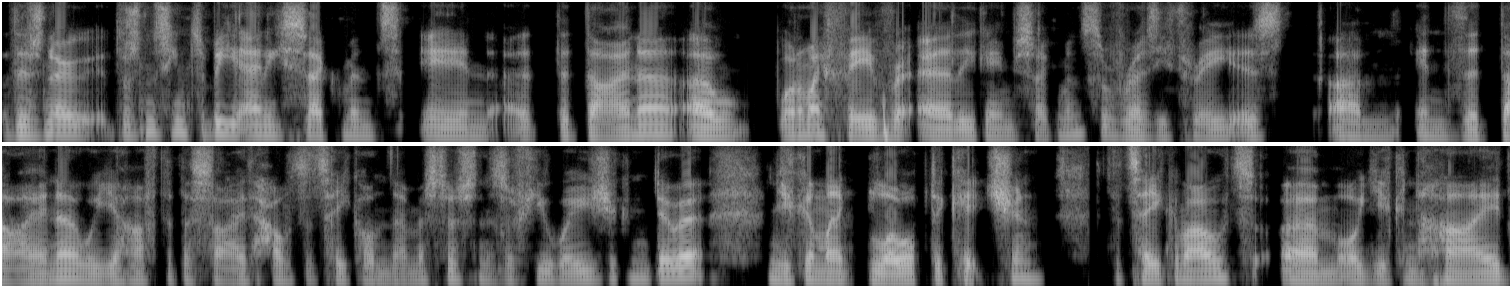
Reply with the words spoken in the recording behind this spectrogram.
there's no, it doesn't seem to be any segment in uh, the diner. Uh, one of my favorite early game segments of Resi 3 is um, in the diner where you have to decide how to take on Nemesis, and there's a few ways you can do it. And you can like blow up the kitchen to take him out, um, or you can hide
